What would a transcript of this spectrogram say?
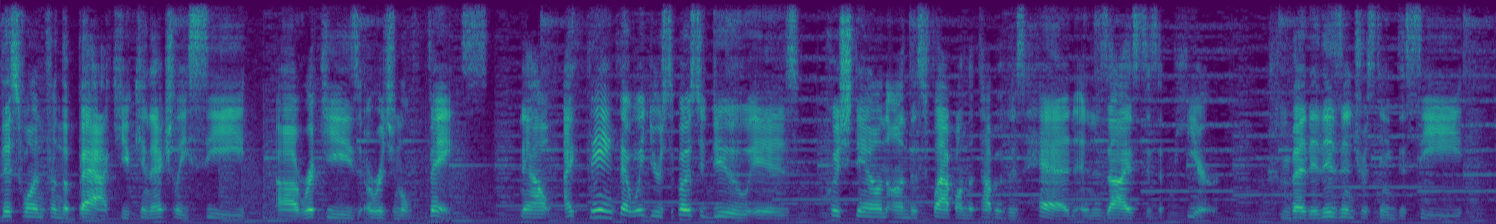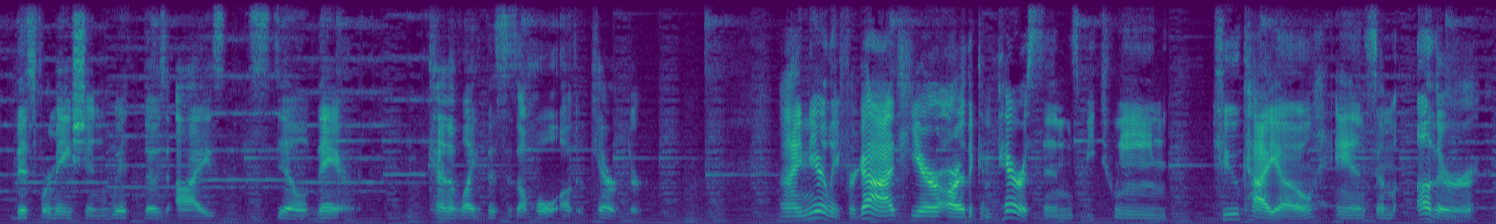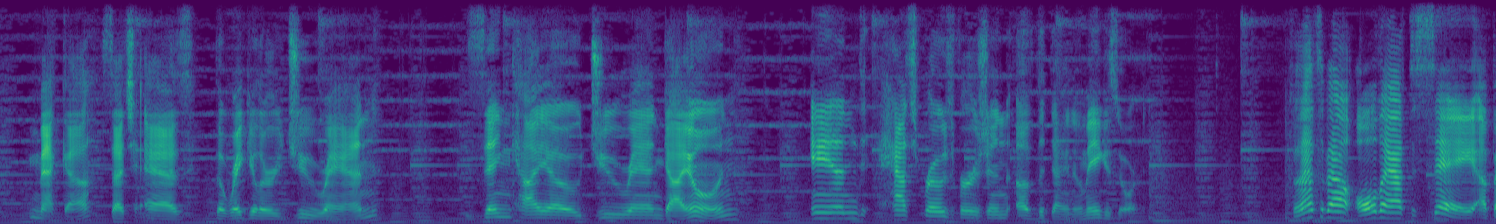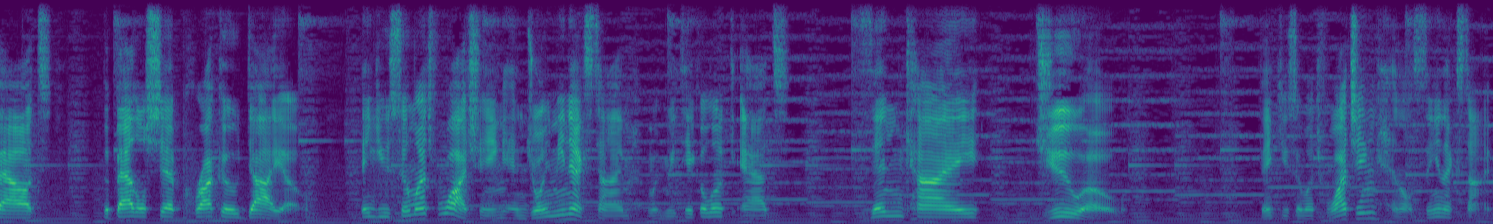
this one from the back, you can actually see uh, Ricky's original face. Now, I think that what you're supposed to do is push down on this flap on the top of his head and his eyes disappear. But it is interesting to see this formation with those eyes still there. Kind of like this is a whole other character. I nearly forgot, here are the comparisons between Twokai-Oh and some other mecha, such as the regular Juran, Zenkaio Juran Gaion, and Hasbro's version of the Dino Megazord. So that's about all I have to say about the battleship CrocoDaiOh. Thank you so much for watching, and join me next time when we take a look at Zenkai Juo. Thank you so much for watching, and I'll see you next time.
